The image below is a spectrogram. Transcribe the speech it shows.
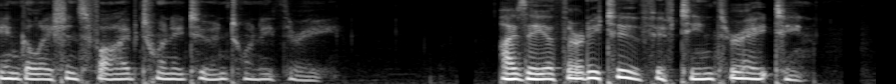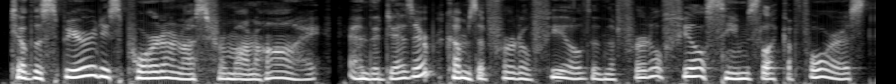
in Galatians 5 22 and 23. Isaiah 32 15 through 18 till the Spirit is poured on us from on high, and the desert becomes a fertile field, and the fertile field seems like a forest.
